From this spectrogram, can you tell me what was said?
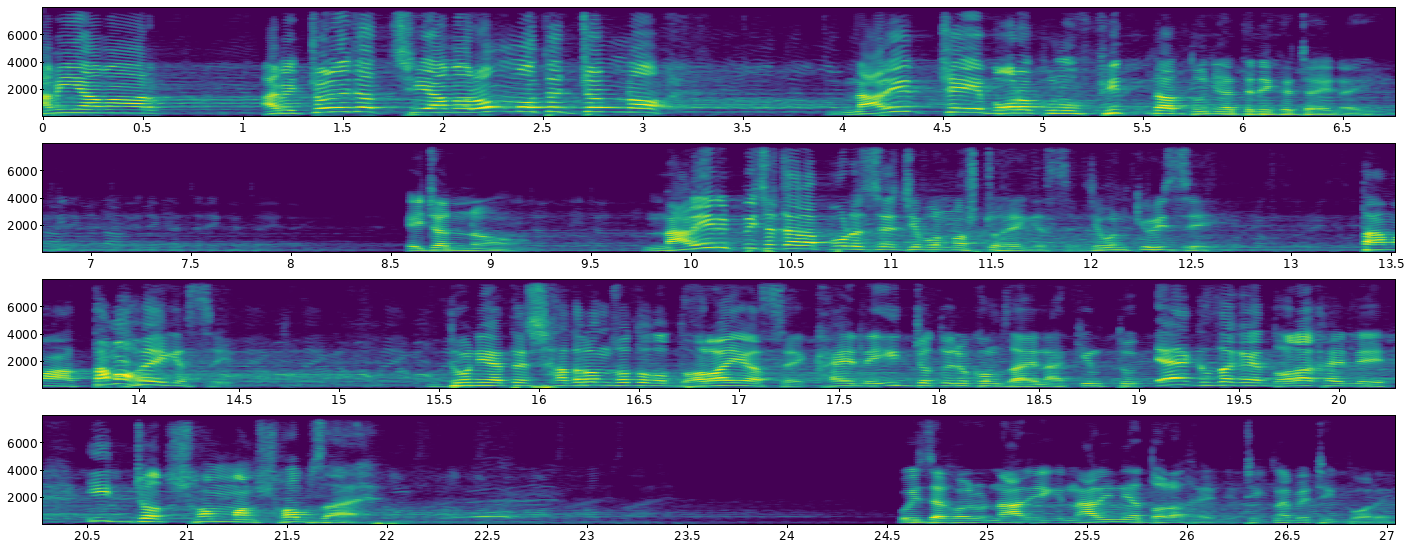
আমি আমার, আমি চলে যাচ্ছি আমার উম্মতের জন্য। নারীর চেয়ে বড় কোনো ফিতনা দুনিয়াতে রেখে যায় নাই। এই জন্য নারীর পিছে যারা পড়েছে, জীবন নষ্ট হয়ে গেছে। জীবন কি হয়েছে তামা তামা হয়ে গেছে। দুনিয়াতে সাধারণ যত ধরাই আছে, খাইলে ইজ্জত এরকম যায় না, কিন্তু এক জায়গায় ধরা খাইলে ইজ্জত, সম্মান সব যায়। ওই জায়গা হলো নারী নারী নিয়ে ধরা খাইলে, ঠিক না বে, ঠিক বলেন।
